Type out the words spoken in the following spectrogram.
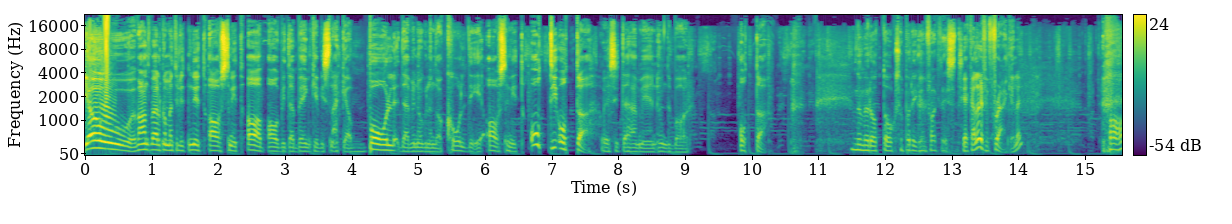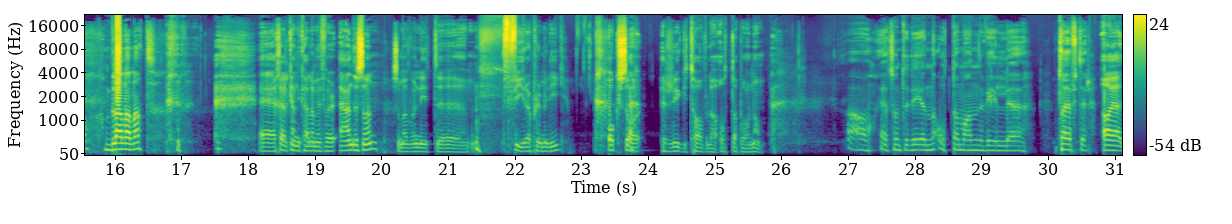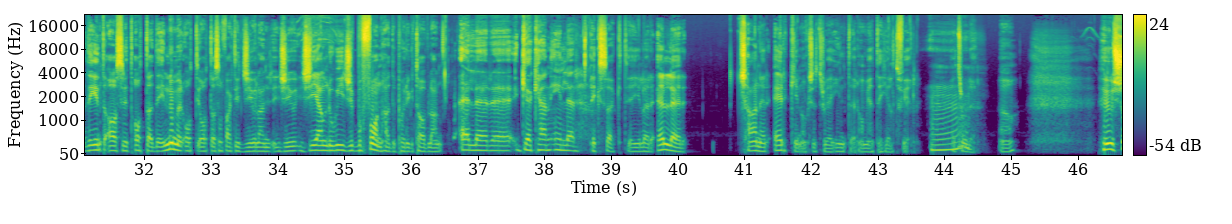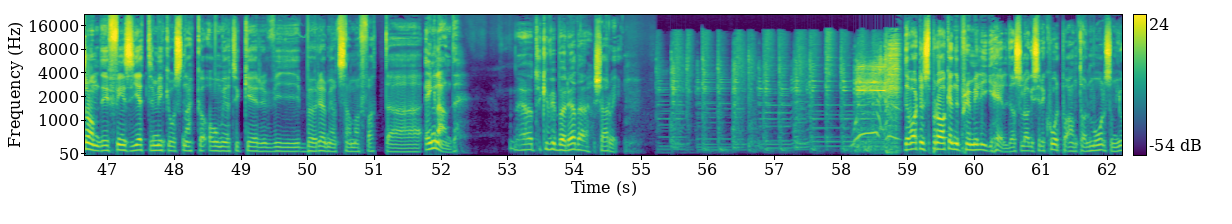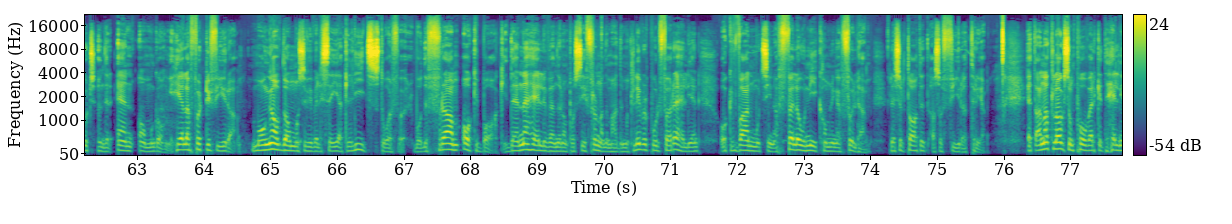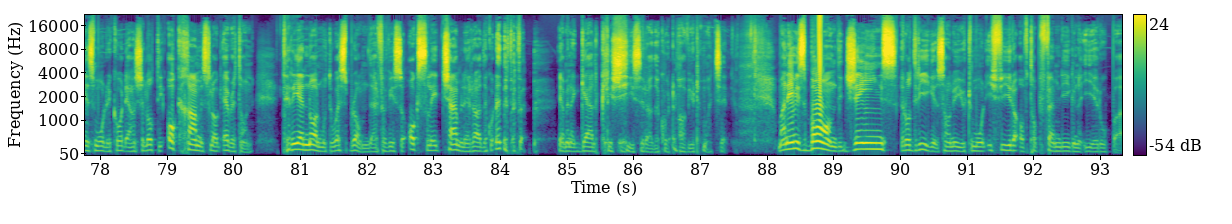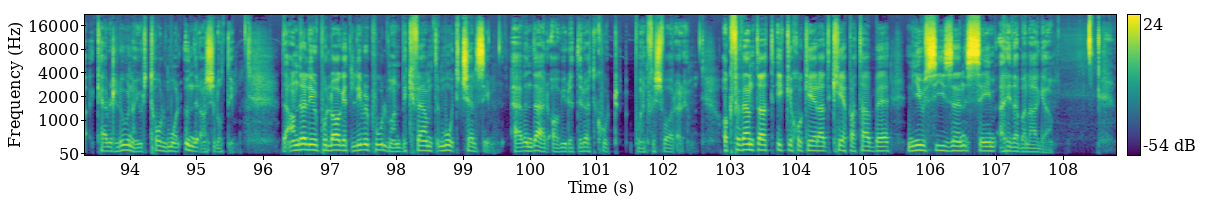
Yo! Varmt välkommen till ett nytt avsnitt av Avbytarbänken. Vi snackar boll där vi någorlunda har koll. Det är avsnitt 88 och jag sitter här med en underbar 8. Nummer åtta också på ryggen faktiskt. Ska jag kalla det för Frank eller? Ja, bland annat. Eh, själv kan du kalla mig för Anderson som har vunnit eh, fyra Premier League. Också ryggtavla 8 på honom. Ja, jag tror inte det är en åtta man vill eh, ta efter. Ah, ja, det är inte avsnitt 8, det är nummer 88 som faktiskt Gian- Gi- Gianluigi Buffon hade på ryggtavlan. Eller eh, Gökhan Inler. Exakt, jag gillar det. Eller Caner Erkin också tror jag inte, om jag inte är helt fel. Mm. Jag tror det. Ja. Hur som, det finns jättemycket att snacka om. Jag tycker vi börjar med att sammanfatta England. Jag tycker vi börjar där. kör vi. Det har varit en sprakande Premier League-helg. Det har alltså slagits rekord på antal mål som gjorts under en omgång. Hela 44. Många av dem måste vi väl säga att Leeds står för, både fram och bak. Denna helg vände de på siffrorna de hade mot Liverpool förra helgen och vann mot sina fellow nykomlingar Fulham. Resultatet alltså 4-3. Ett annat lag som påverkat helgens målrekord är Ancelotti och James lag Everton. 3-0 mot West Brom där förvisso Oxlade Chamberlain röda kortet... jag menar Gal Clichés röda kort avgjorde matchen. My name is Bond. James Rodriguez har nu gjort mål i fyra av topp fem ligorna i Europa. Carrot Lewin har gjort 12 mål under Ancelotti. Det andra Liverpool-laget, Liverpool, vann bekvämt mot Chelsea. Även där avgjorde ett rött kort på en försvarare. Och förväntat, icke chockerad, Kepa Tabbe, New Season, same Arida Balaga.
